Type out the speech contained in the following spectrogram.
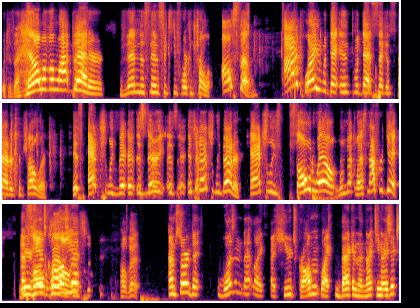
which is a hell of a lot better than the N64 controller. Also, I played with that in, with that Sega Saturn controller. It's actually very, it's very, it's it's actually better. It actually sold well. Remember, let's not forget. Are your hands sold closed yet? It's- Oh, good. I'm sorry, but wasn't that like a huge problem like back in the 1996?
